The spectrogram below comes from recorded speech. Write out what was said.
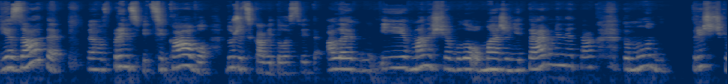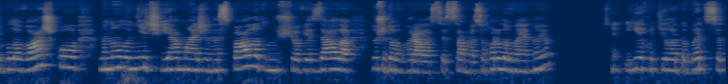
в'язати, е, в принципі, цікаво, дуже цікавий досвід. Але і в мене ще були обмежені терміни, так, тому трішечки було важко. Минулу ніч я майже не спала, тому що в'язала, дуже довго гралася саме з горловиною і хотіла добитися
